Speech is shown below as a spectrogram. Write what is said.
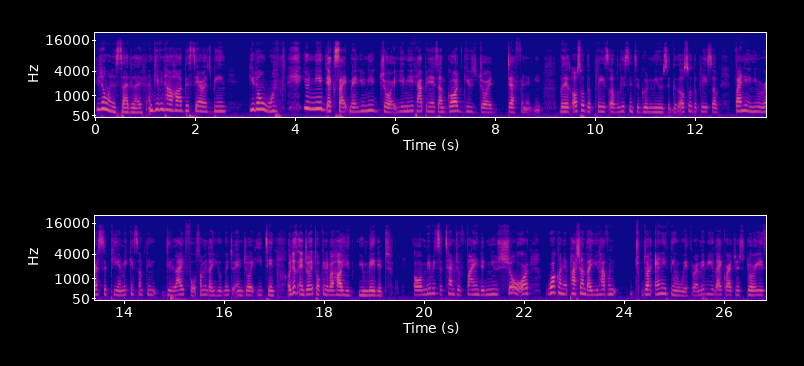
you don't want a sad life. And given how hard this year has been, you don't want you need excitement, you need joy, you need happiness, and God gives joy definitely but there's also the place of listening to good music. There's also the place of finding a new recipe and making something delightful something that you're going to enjoy eating or just enjoy talking about how you you made it. Or maybe it's a time to find a new show or work on a passion that you haven't done anything with right? Maybe you like writing stories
